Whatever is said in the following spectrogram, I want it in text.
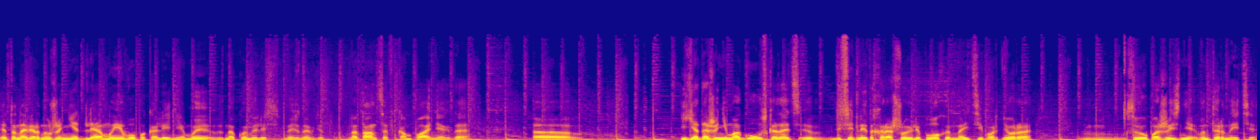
Это, наверное, уже не для моего поколения. Мы знакомились, ну, не знаю, где-то на танцах, в компаниях, да. А, я даже не могу сказать, э, действительно это хорошо или плохо найти партнера своего по жизни в интернете.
